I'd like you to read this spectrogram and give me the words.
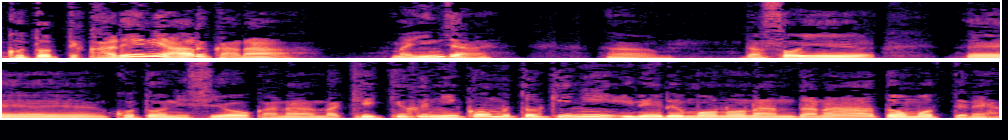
ことってカレーにあるから、まあいいんじゃない？うん。だそういう、えー、ことにしようかな。だ結局煮込む時に入れるものなんだなと思ってね、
